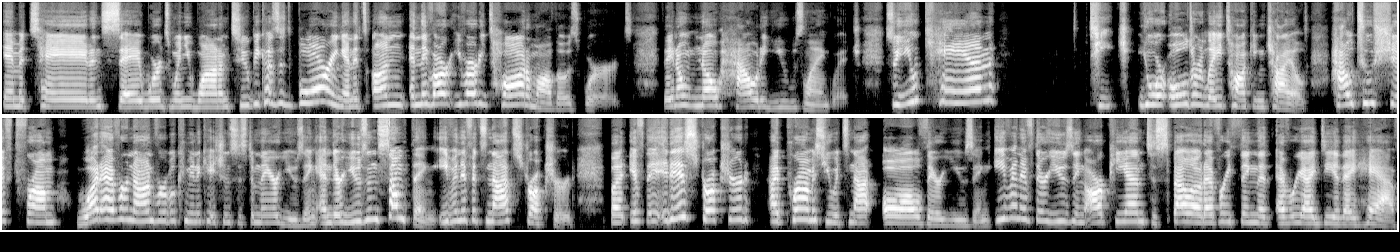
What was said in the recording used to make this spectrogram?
imitate and say words when you want them to because it's boring and it's un and they've already you've already taught them all those words. They don't know how to use language. So you can teach your older late talking child how to shift from whatever nonverbal communication system they are using and they're using something even if it's not structured. But if it is structured i promise you it's not all they're using. Even if they're using rpm to spell out everything that every idea they have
